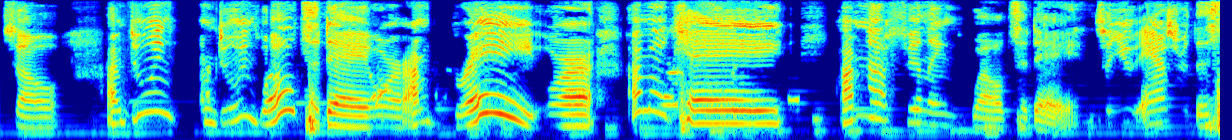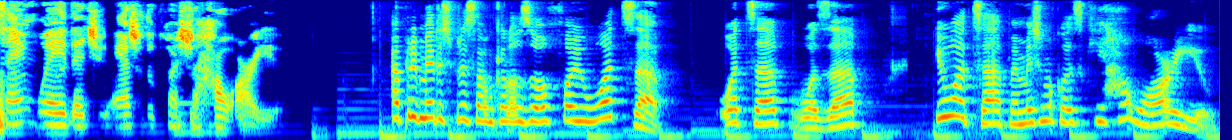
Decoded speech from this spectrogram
So I'm doing I'm doing well today or I'm great or I'm okay. I'm not feeling well today. So you answer the same way that you answer the question how are you? A primeira expressão que ela usou foi what's up. What's up? What's up? E what's up é a mesma coisa que how are you?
